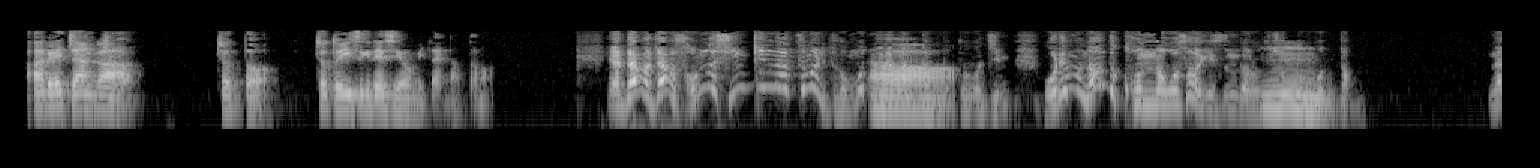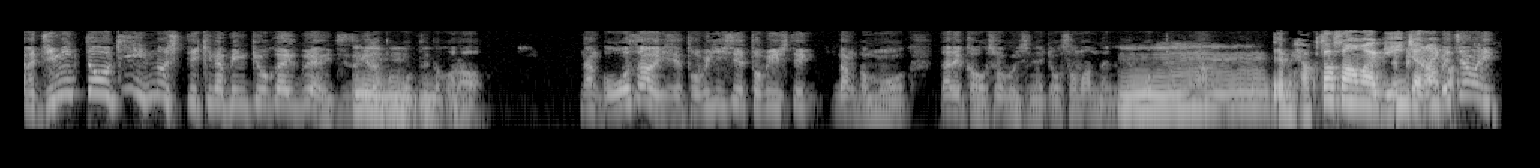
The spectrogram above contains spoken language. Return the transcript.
安倍ちゃんが、ちょっと、ちょっと言い過ぎですよ、みたいになったの。いや、多分、多分そんな真剣な集まりだと思ってなかったんだと思う。じ俺もなんでこんな大騒ぎするんだろうってちょっと思ったもん。なんか自民党議員の私的な勉強会ぐらいの位置づけだと思ってたから、うんうんなんか大騒ぎして飛び火して飛び火して、なんかもう誰かを処分しなきゃ収まんないみうたいな思ったから。ーん。でも、百田さんは議員じゃないから。安倍ちゃんはい、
